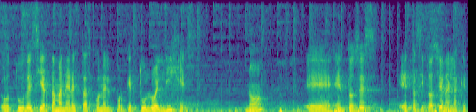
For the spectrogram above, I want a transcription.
o tú de cierta manera estás con él porque tú lo eliges, ¿no? Eh, entonces, esta situación en la, que,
